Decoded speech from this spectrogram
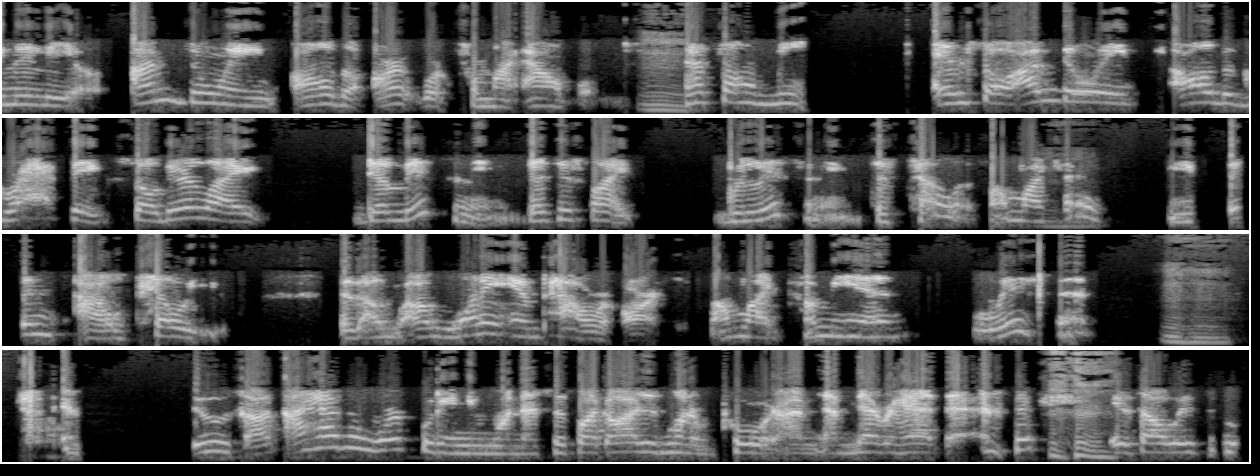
Emilio, I'm doing all the artwork for my albums. Mm. That's all me. And so I'm doing all the graphics. So they're like, they're listening. They're just like, we're listening. Just tell us. I'm like, mm. hey, you listen, I'll tell you. Because I, I want to empower artists. I'm like, come in, listen. Mm-hmm. do. So I, I, haven't worked with anyone that's just like, oh, I just want to record. i have never had that. it's always people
